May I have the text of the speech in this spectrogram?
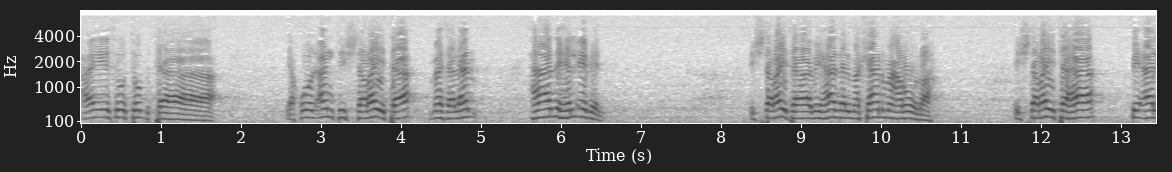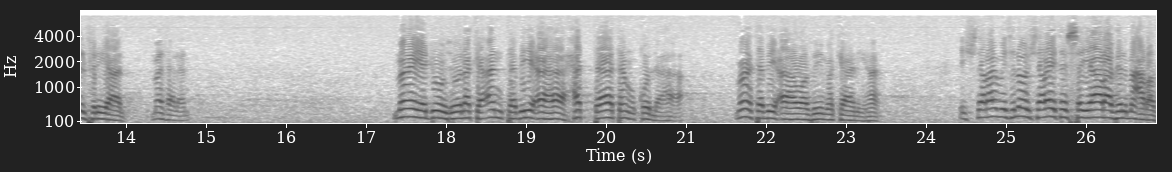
حيث تبتاع يقول أنت اشتريت مثلا هذه الإبل. اشتريتها بهذا المكان معروضة. اشتريتها بألف ريال مثلا. ما يجوز لك أن تبيعها حتى تنقلها. ما تبيعها وفي مكانها. اشترى مثله اشتريت السيارة في المعرض.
